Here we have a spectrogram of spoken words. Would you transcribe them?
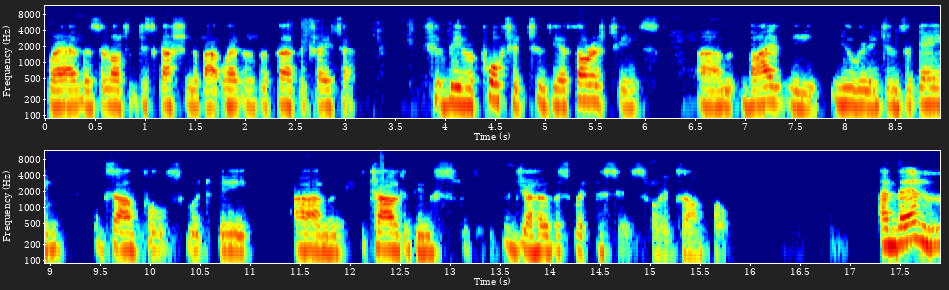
where there's a lot of discussion about whether the perpetrator should be reported to the authorities um, by the new religions. Again, examples would be um, child abuse, Jehovah's Witnesses, for example. And then,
